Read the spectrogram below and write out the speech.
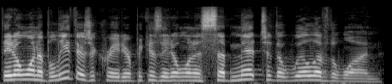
They don't want to believe there's a Creator because they don't want to submit to the will of the one.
